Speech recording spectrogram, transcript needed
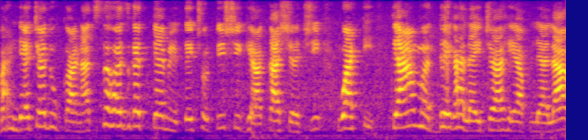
भांड्याच्या दुकानात सहजगत्या मिळते छोटीशी घ्या काशाची वाटी. त्यामध्ये घालायचे आहे आपल्याला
